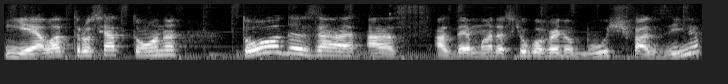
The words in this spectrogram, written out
e ela trouxe à tona todas a, as, as demandas que o governo Bush fazia,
